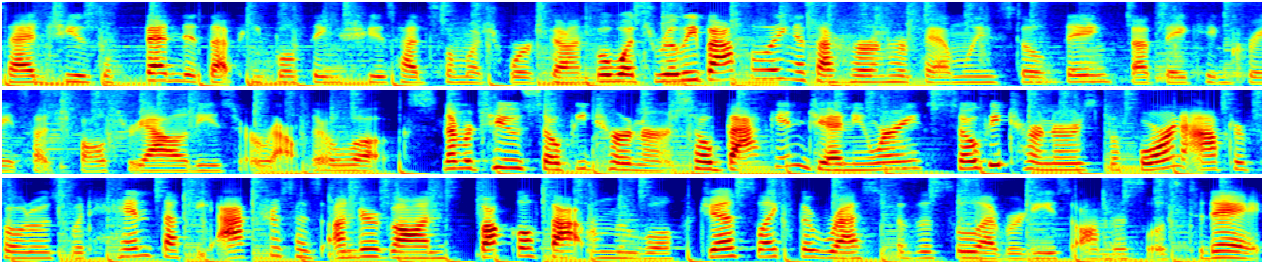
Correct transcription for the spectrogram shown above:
said she is offended that people think she has had so much work done. But what's really baffling is that her and her family still think that they can create such false realities around their looks. Number two, Sophie Turner. So back in January, Sophie Turner's before and after photos photos would hint that the actress has undergone buccal fat removal, just like the rest of the celebrities on this list today.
